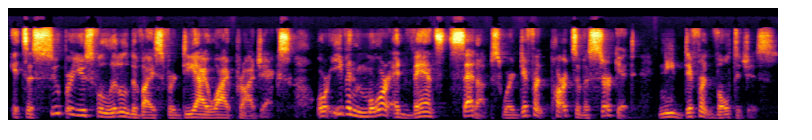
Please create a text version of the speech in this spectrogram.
it's a super useful little device for DIY projects, or even more advanced setups where different parts of a circuit need different voltages.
